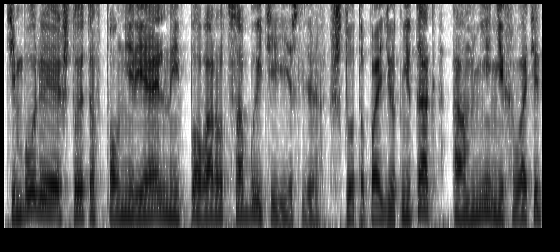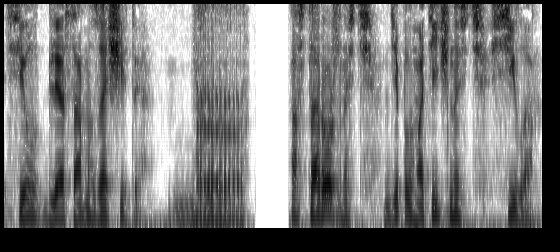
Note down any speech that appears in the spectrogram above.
Тем более, что это вполне реальный поворот событий, если что-то пойдет не так, а мне не хватит сил для самозащиты. Бррр. Осторожность, дипломатичность, сила.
